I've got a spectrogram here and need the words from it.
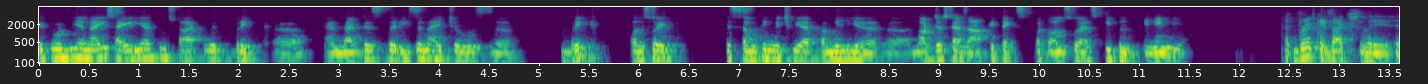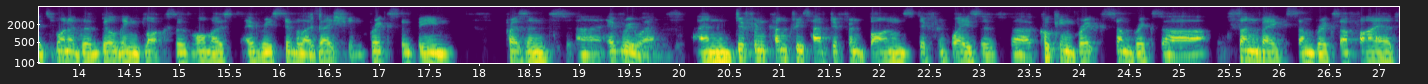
it would be a nice idea to start with brick, uh, and that is the reason I chose uh, brick. Also, it is something which we are familiar, uh, not just as architects but also as people in India. Brick is actually it's one of the building blocks of almost every civilization. Bricks have been present uh, everywhere. And different countries have different bonds, different ways of uh, cooking bricks. Some bricks are sun baked, some bricks are fired.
